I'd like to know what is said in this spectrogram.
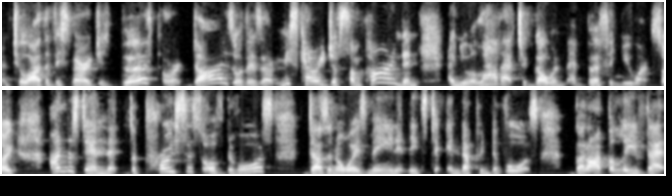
until either this marriage is birthed or it dies or there's a miscarriage of some kind and and you allow that to go and, and birth a new one. So understand that the process of divorce doesn't always mean it needs to end up in divorce. But i believe that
